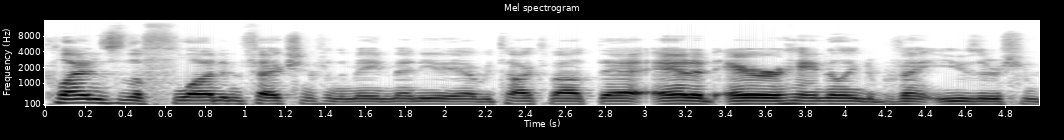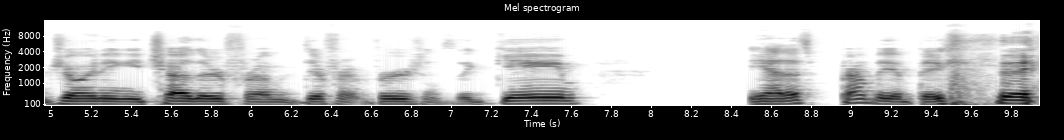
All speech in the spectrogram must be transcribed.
cleanse the flood infection from the main menu. Yeah, we talked about that. Added error handling to prevent users from joining each other from different versions of the game. Yeah, that's probably a big thing.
